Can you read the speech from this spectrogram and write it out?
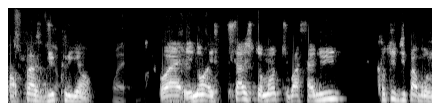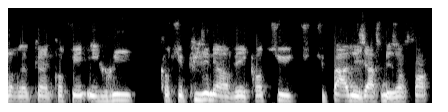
en face du client. Ouais. ouais. et non, et ça justement, tu vois, ça nuit. Quand tu dis pas bonjour à quelqu'un, quand tu es aigri, quand tu es plus énervé, quand tu, tu, parles déjà sur les enfants,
